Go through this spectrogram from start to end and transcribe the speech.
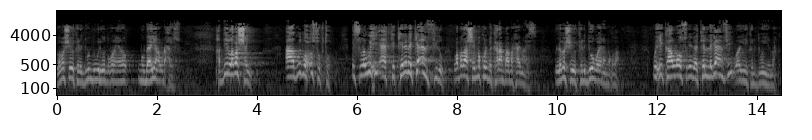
Laba shay oo kala duwan bay weligood noqonayaan mubaayana udhaxayso haddii laba shay aad mid wax u sugto isla wixii aad ka kalena ka anfido labadaa shay ma kulmi karaan baa markaa imanaysa. Laba shay kala duwan waa inay noqdaan. Wixii kaa loo sugay baa kan laga anfi waa inay kala duwan yihiin marka.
